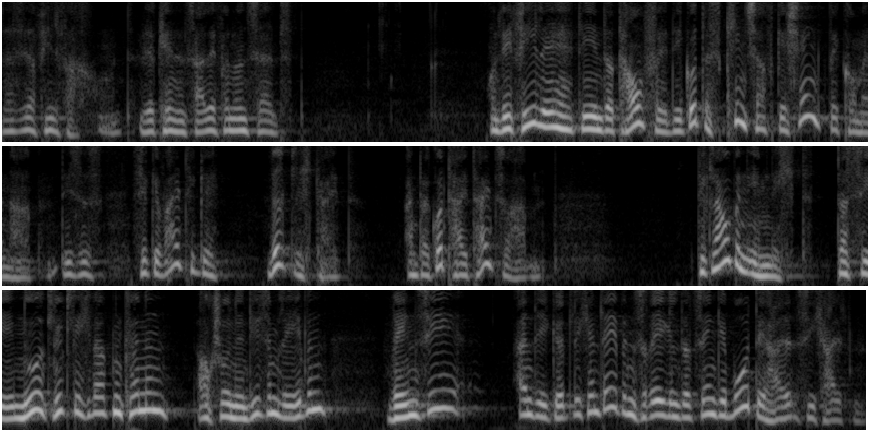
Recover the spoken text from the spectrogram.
Das ist ja vielfach und wir kennen es alle von uns selbst. Und wie viele, die in der Taufe die Gottes Kindschaft geschenkt bekommen haben, dieses, diese gewaltige Wirklichkeit, an der Gottheit teilzuhaben, die glauben ihm nicht, dass sie nur glücklich werden können, auch schon in diesem Leben, wenn sie an die göttlichen Lebensregeln der zehn Gebote sich halten.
